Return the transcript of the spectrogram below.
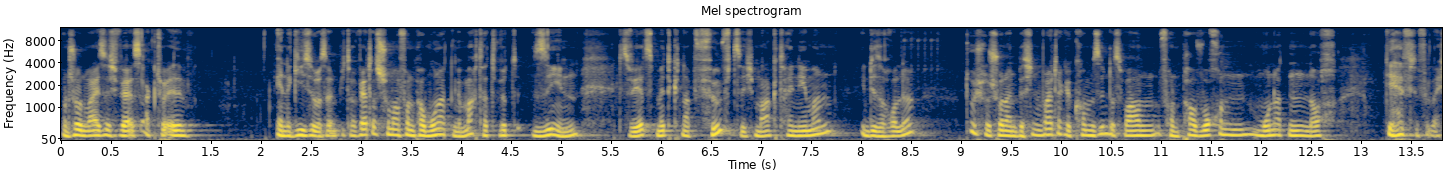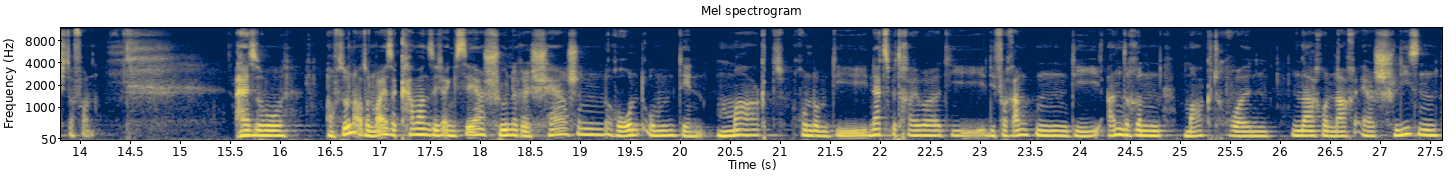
Und schon weiß ich, wer ist aktuell Energieserviceanbieter. Wer das schon mal vor ein paar Monaten gemacht hat, wird sehen, dass wir jetzt mit knapp 50 Marktteilnehmern in dieser Rolle durchaus schon ein bisschen weitergekommen sind. Das waren vor ein paar Wochen, Monaten noch die Hälfte vielleicht davon. Also auf so eine Art und Weise kann man sich eigentlich sehr schöne Recherchen rund um den Markt, rund um die Netzbetreiber, die Lieferanten, die anderen Marktrollen nach und nach erschließen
